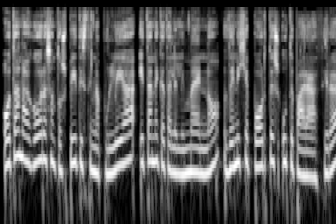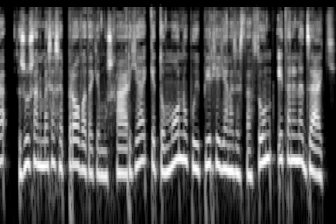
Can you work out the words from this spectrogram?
Όταν αγόρασαν το σπίτι στην Απουλία, ήταν εγκαταλελειμμένο, δεν είχε πόρτες ούτε παράθυρα, ζούσαν μέσα σε πρόβατα και μουσχάρια και το μόνο που υπήρχε για να ζεσταθούν ήταν ένα τζάκι.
